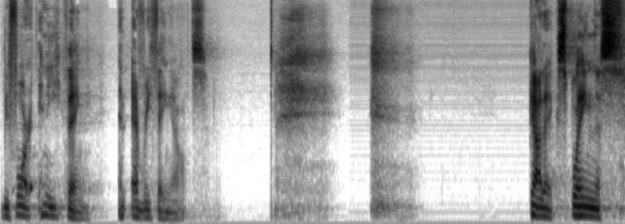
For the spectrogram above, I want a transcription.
before anything and everything else. Got to explain this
